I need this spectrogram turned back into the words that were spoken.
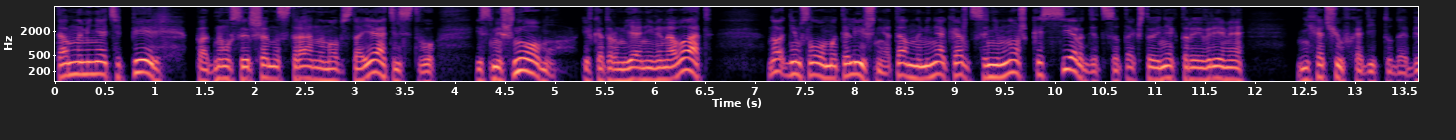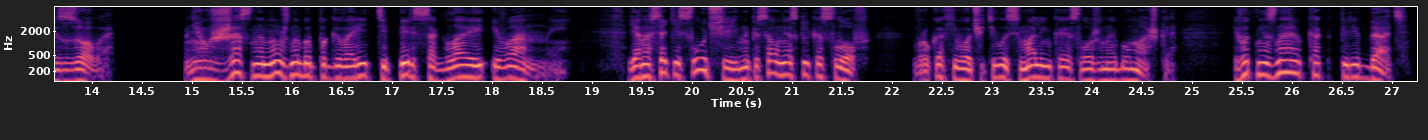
«Там на меня теперь, по одному совершенно странному обстоятельству и смешному, и в котором я не виноват, но, одним словом, это лишнее, там на меня, кажется, немножко сердится, так что я некоторое время не хочу входить туда без зова. Мне ужасно нужно бы поговорить теперь с Аглаей Ивановной. Я на всякий случай написал несколько слов. В руках его очутилась маленькая сложенная бумажка. И вот не знаю, как передать.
